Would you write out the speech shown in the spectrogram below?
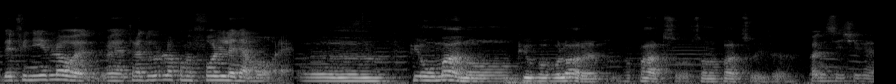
definirlo, eh, tradurlo come folle d'amore. Uh, più umano, più popolare, pazzo, sono pazzo di te. Quando si dice che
